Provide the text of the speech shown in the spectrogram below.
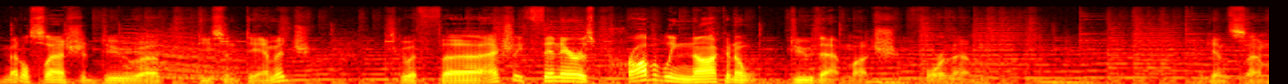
Metal Slash should do uh, decent damage. Let's go with... Uh, actually, Thin Air is probably not going to do that much for them. Against them.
